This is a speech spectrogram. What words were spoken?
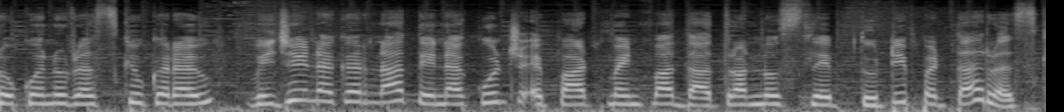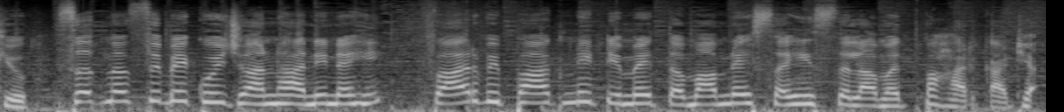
લોકોનું રેસ્ક્યુ કરાયું. વિજયનગરના તેના કુંજ એપાર્ટમેન્ટમાં દાતરાનો સ્લેબ તૂટી પડતા રેસ્ક્યુ. સદનસીબે કોઈ જાનહાનિ નહીં. ફાયર વિભાગની ટીમે તમામને સહી સલામત બહાર કાઢ્યા.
